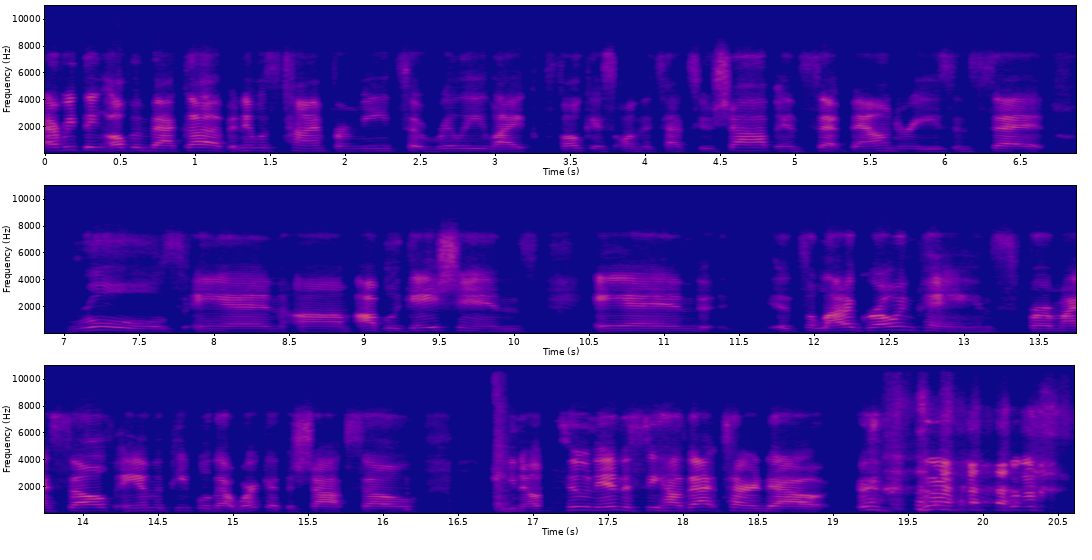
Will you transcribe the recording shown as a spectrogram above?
everything opened back up and it was time for me to really like focus on the tattoo shop and set boundaries and set rules and um, obligations. And it's a lot of growing pains for myself and the people that work at the shop. So you know tune in to see how that turned out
